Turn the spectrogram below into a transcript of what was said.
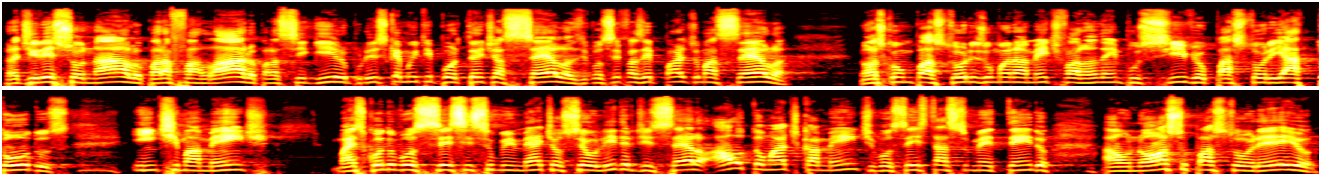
para direcioná-lo, para falá-lo, para segui-lo. Por isso que é muito importante as células e você fazer parte de uma célula. Nós, como pastores, humanamente falando, é impossível pastorear todos intimamente, mas quando você se submete ao seu líder de célula, automaticamente você está se submetendo ao nosso pastoreio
